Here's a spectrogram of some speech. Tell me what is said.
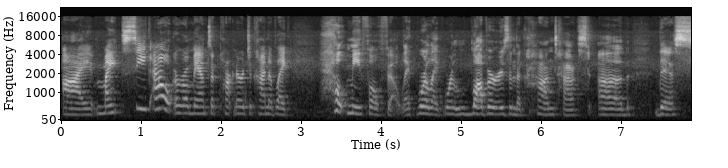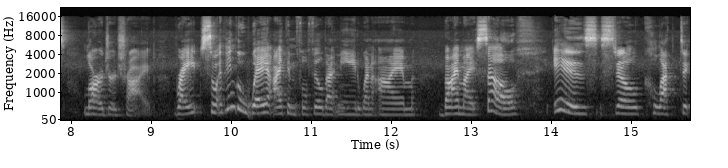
I might seek out a romantic partner to kind of like help me fulfill. Like we're like, we're lovers in the context of this larger tribe, right? So I think a way I can fulfill that need when I'm by myself is still collecting,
